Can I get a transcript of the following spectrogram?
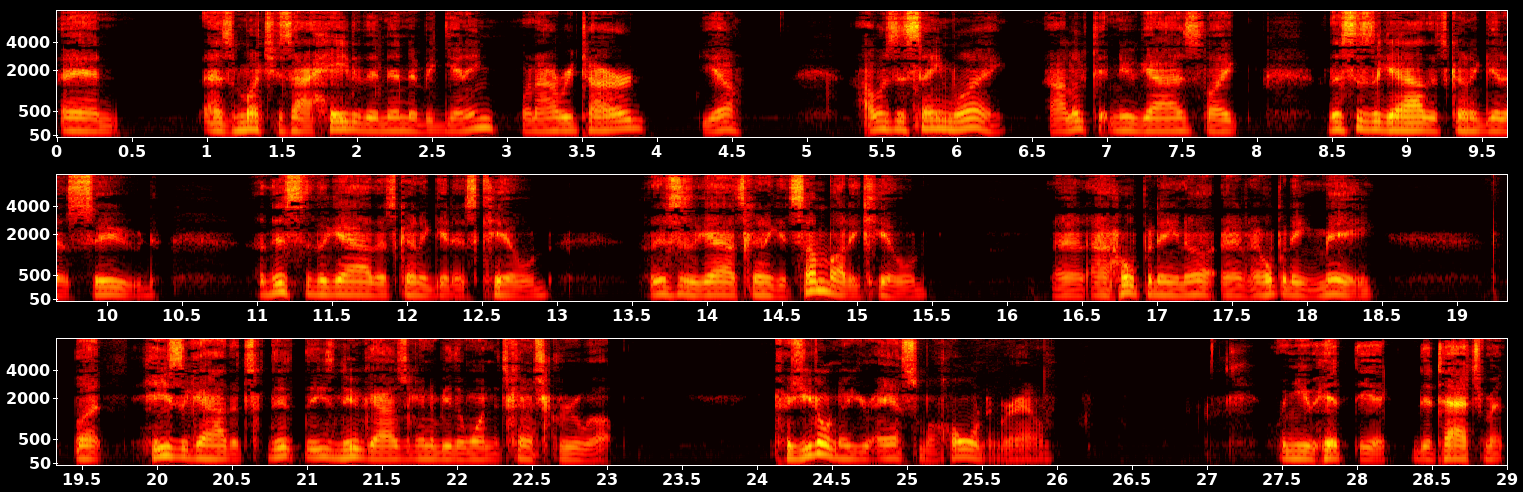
And as much as I hated it in the beginning, when I retired, yeah, I was the same way. I looked at new guys like, this is the guy that's going to get us sued. This is the guy that's going to get us killed this is a guy that's going to get somebody killed. And I hope it ain't, uh, I hope it ain't me. But he's the guy that's, these new guys are going to be the one that's going to screw up. Because you don't know your ass from a hole in the ground. When you hit the detachment,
